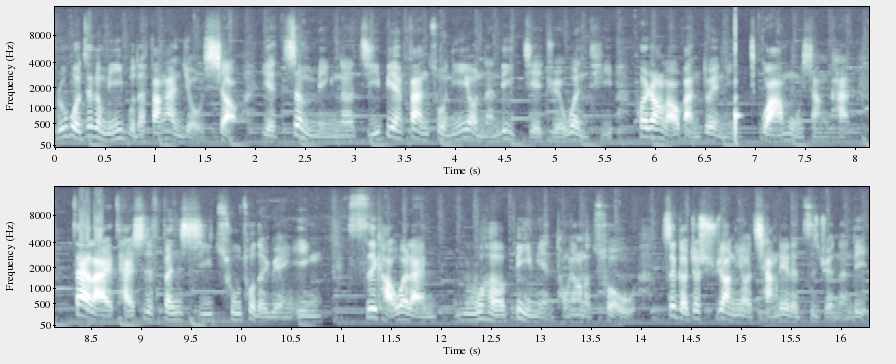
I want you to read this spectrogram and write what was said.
如果这个弥补的方案有效，也证明呢，即便犯错，你也有能力解决问题，会让老板对你刮目相看。再来才是分析出错的原因，思考未来如何避免同样的错误。这个就需要你有强烈的自觉能力。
